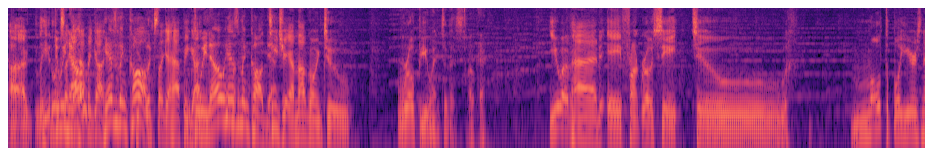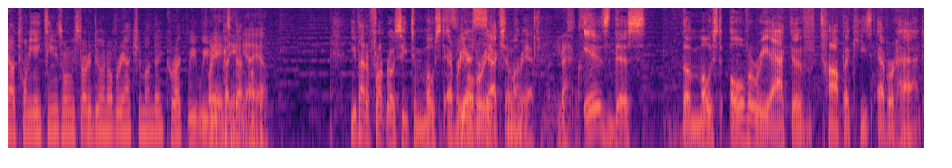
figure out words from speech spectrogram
Uh, he Do looks we like know? a happy guy. He hasn't been called. He looks like a happy guy. Do we know? He hasn't been called yet. TJ, I'm now going to rope you into this. Okay. You have had a front row seat to multiple years now. 2018 is when we started doing Overreaction Monday, correct? We, we, we pegged that? yeah, yeah. You've had a front row seat to most every Year Overreaction Monday. Overreaction Monday, year. Is this the most overreactive topic he's ever had?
